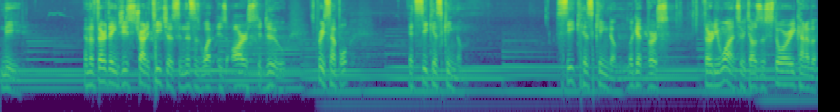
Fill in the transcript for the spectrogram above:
need. And the third thing Jesus trying to teach us, and this is what is ours to do, it's pretty simple it's seek His kingdom. Seek His kingdom. Look at verse 31. So he tells the story, kind of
